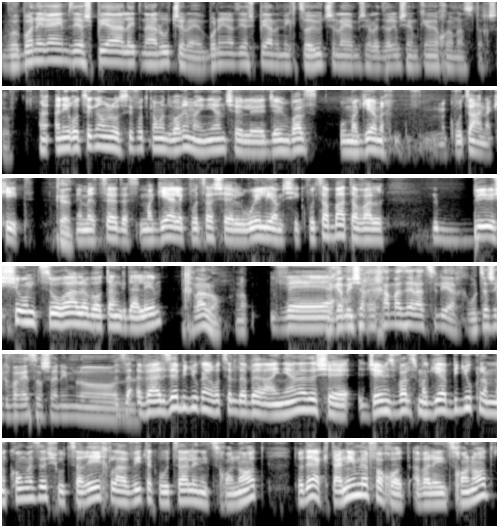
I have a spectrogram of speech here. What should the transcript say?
ובוא נראה אם זה ישפיע על ההתנהלות שלהם, בוא נראה אם זה ישפיע על המקצועיות שלהם, של הדברים שהם כן יכולים לעשות עכשיו. אני רוצה גם להוסיף עוד כמה דברים, העניין של אה, ג'יימס ואלס, הוא מגיע מקבוצה ענקית, כן. ממרצדס, מגיע לקבוצה של וויליאמס, שהיא קבוצה בת, אבל בשום צורה לא באותם גדלים. בכלל לא, לא. ו... וגם היא שכחה מה זה להצליח, קבוצה שכבר עשר שנים לא... זה. ועל זה בדיוק אני רוצה לדבר, העניין הזה שג'יימס ואלס מגיע בדיוק למקום הזה שהוא צריך להביא את הקבוצה לניצחונות, אתה יודע, קטנים לפחות, אבל לניצחונות,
